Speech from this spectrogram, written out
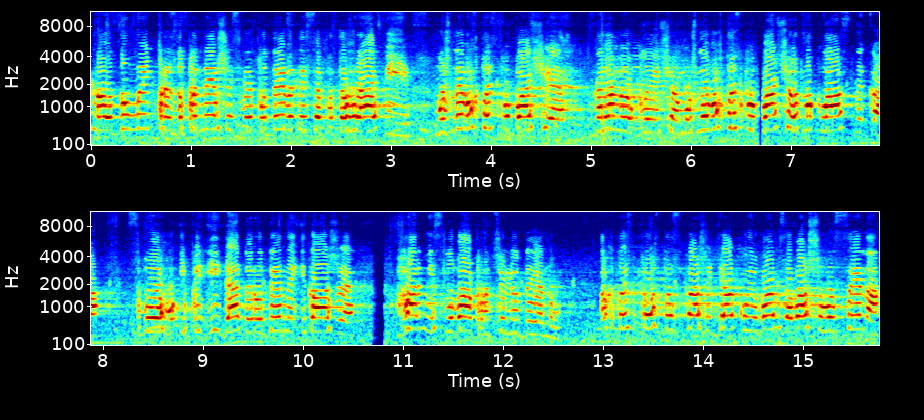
на одну мить призупинившись, ви подивитеся фотографії. Можливо, хтось побачить знайоме обличчя, можливо, хтось побачить однокласника свого і підійде до родини і каже гарні слова про цю людину. А хтось просто скаже дякую вам за вашого сина,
